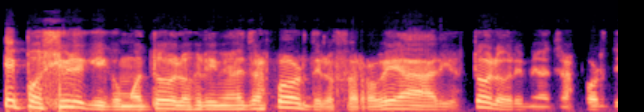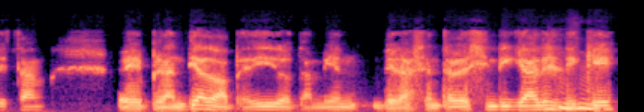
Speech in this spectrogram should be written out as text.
Es posible que como todos los gremios de transporte, los ferroviarios, todos los gremios de transporte están eh, planteados a pedido también de las centrales sindicales de que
